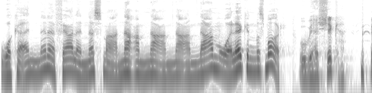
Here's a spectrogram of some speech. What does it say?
وكأننا فعلا نسمع نعم نعم نعم نعم ولكن مزمار. وبيهشكها.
